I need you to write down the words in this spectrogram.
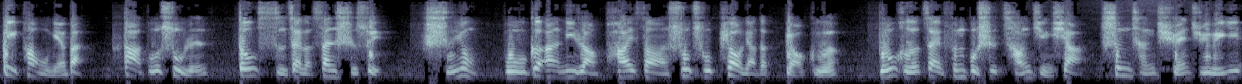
被判五年半，大多数人都死在了三十岁。实用五个案例让 Python 输出漂亮的表格。如何在分布式场景下生成全局唯一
